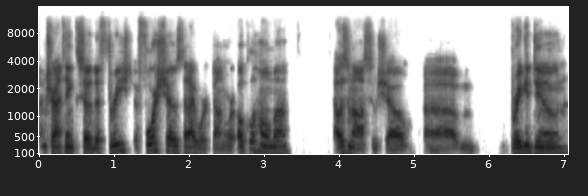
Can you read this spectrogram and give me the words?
I'm trying to think. So the three, four shows that I worked on were Oklahoma. That was an awesome show. Um, Brigadoon,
